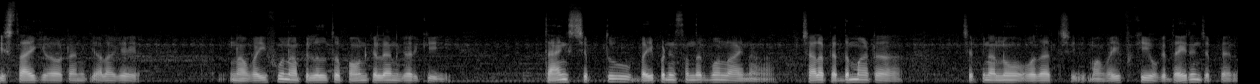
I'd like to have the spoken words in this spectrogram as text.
ఈ స్థాయికి రావడానికి అలాగే నా వైఫ్ నా పిల్లలతో పవన్ కళ్యాణ్ గారికి థ్యాంక్స్ చెప్తూ భయపడిన సందర్భంలో ఆయన చాలా పెద్ద మాట చెప్పి నన్ను ఓదార్చి మా వైఫ్కి ఒక ధైర్యం చెప్పారు.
